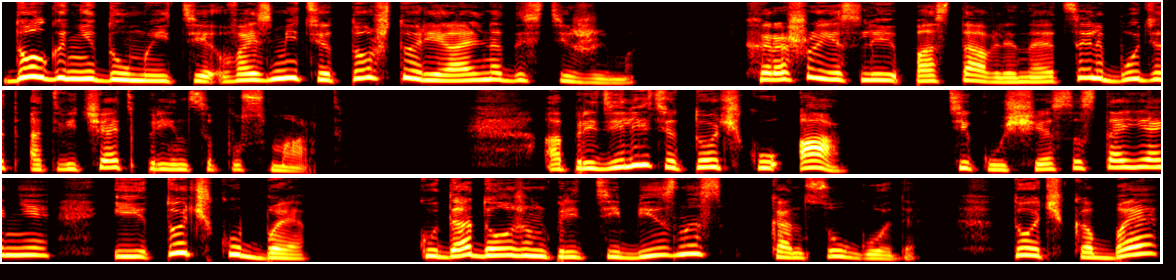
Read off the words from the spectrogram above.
Долго не думайте, возьмите то, что реально достижимо. Хорошо, если поставленная цель будет отвечать принципу SMART. Определите точку А текущее состояние, и точку Б, куда должен прийти бизнес к концу года. Точка Б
